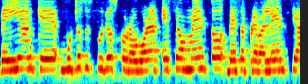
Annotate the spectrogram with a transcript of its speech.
veían que muchos estudios corroboran ese aumento de esa prevalencia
